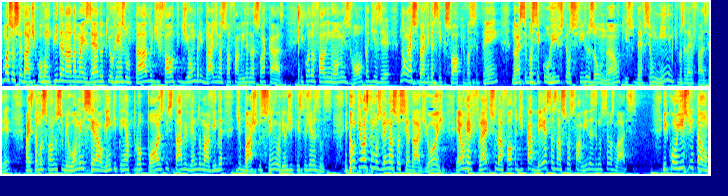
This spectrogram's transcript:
Uma sociedade corrompida nada mais é do que o resultado de falta de hombridade na sua família, na sua casa. E quando eu falo em homens, volto a dizer, não é sobre a vida sexual que você tem, não é se você corrige os teus filhos ou não, que isso deve ser o mínimo que você deve fazer, mas estamos falando sobre o homem ser alguém que tenha propósito e está vivendo uma vida debaixo do senhorio de Cristo Jesus. Então o que nós estamos vendo na sociedade hoje é o reflexo da falta de cabeças nas suas famílias e nos seus lares. E com isso, então,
